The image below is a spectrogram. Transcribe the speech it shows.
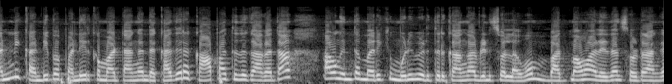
அண்ணி கண்டிப்பாக பண்ணியிருக்க மாட்டாங்க. இந்த கதிரை காப்பாற்றுறதுக்காக தான் அவங்க இந்த மாதிரிக்கு முடிவு எடுத்திருக்காங்க அப்படின்னு சொல்லவும் பத்மாவும் அதே தான் சொல்கிறாங்க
